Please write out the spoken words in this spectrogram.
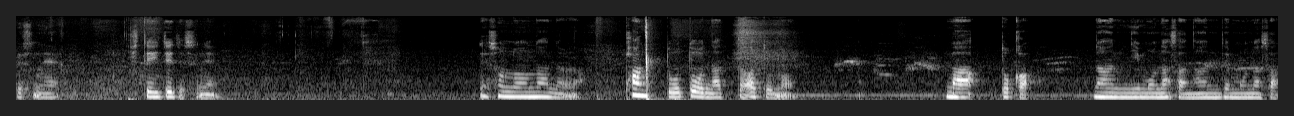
ですねしていてですね。でそのなんだろうなパンと音を鳴った後の「間」とか「何にもなさ何でもなさ」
